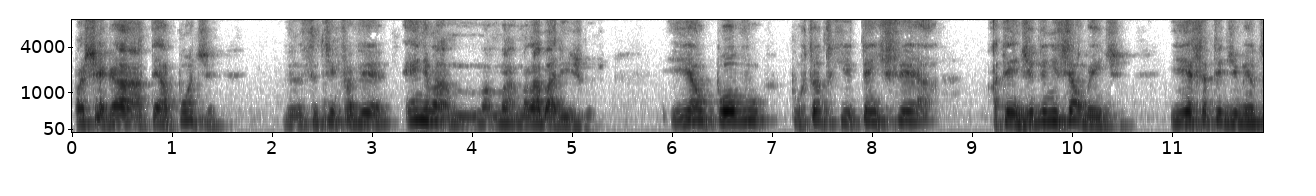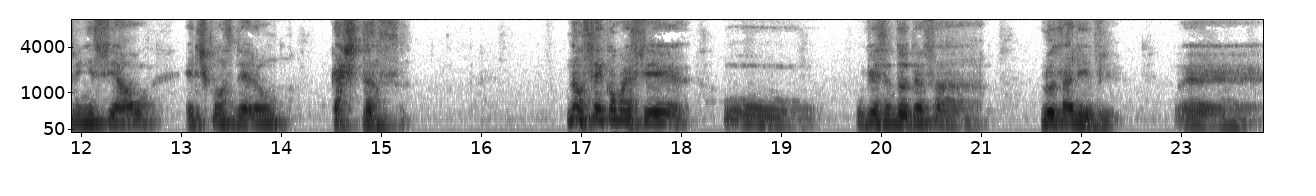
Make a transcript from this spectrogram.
Para chegar até a ponte, você tinha que fazer N malabarismos. E é o povo, portanto, que tem que ser atendido inicialmente. E esse atendimento inicial eles consideram gastança. Não sei qual vai ser o, o vencedor dessa luta livre. É,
